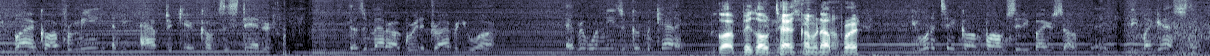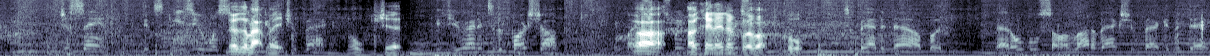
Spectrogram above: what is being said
You buy a car from me, and the aftercare comes as standard. Doesn't matter how great a driver you are. Everyone needs a good mechanic. We got a big old And turn coming up, bro. You want to take on Palm City by yourself? Be my guest. Just saying, it's easier when Look at someone's that, got mate. your back. Oh shit. If you're headed to the parts shop, you might Ah, want to swing back okay, they don't blow up. Cool. It's abandoned now, but that oval saw a lot of action back in the day.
